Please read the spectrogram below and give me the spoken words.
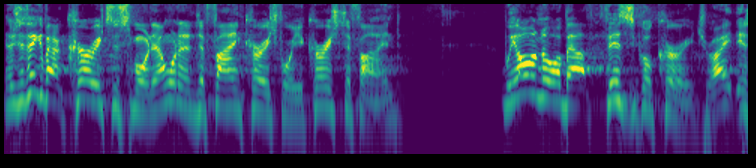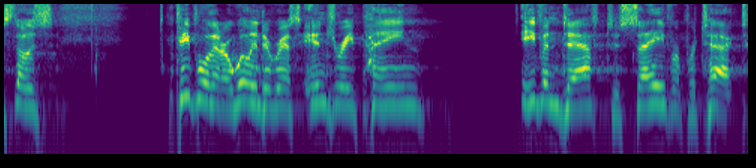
As you think about courage this morning, I want to define courage for you. Courage defined. We all know about physical courage, right? It's those people that are willing to risk injury, pain, even death to save or protect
